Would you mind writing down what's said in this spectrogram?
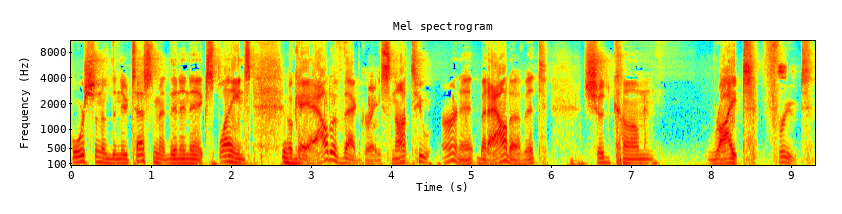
portion of the New Testament that then it explains, okay, out of that grace, not to earn it, but out of it should come right fruit.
